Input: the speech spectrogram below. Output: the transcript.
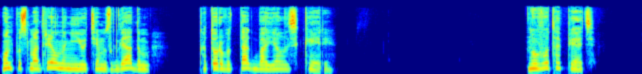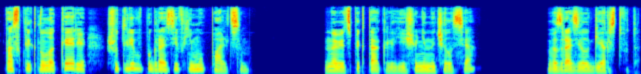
он посмотрел на нее тем взглядом, которого так боялась Кэрри. «Ну вот опять», — воскликнула Кэрри, шутливо погрозив ему пальцем. «Но ведь спектакль еще не начался», — возразил Герствуд.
